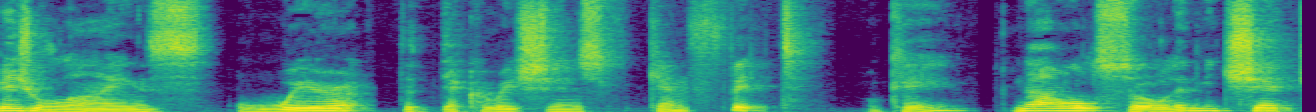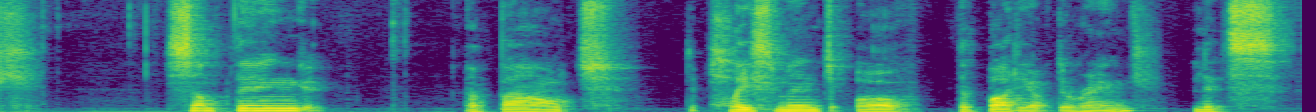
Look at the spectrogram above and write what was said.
visualize where the decorations can fit. Okay. Now also, let me check something about the placement of the body of the ring. Let's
